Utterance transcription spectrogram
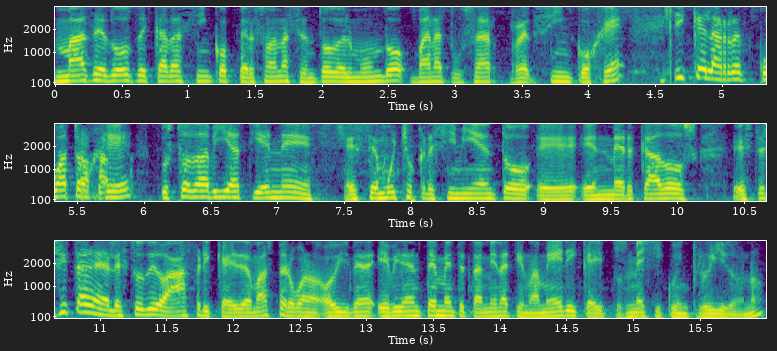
más de dos de cada cinco personas en todo el mundo van a usar red 5G y que la red 4G pues todavía tiene este mucho crecimiento eh, en mercados, este cita en el estudio África y demás, pero bueno, evidentemente también Latinoamérica y pues México incluido, ¿no?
